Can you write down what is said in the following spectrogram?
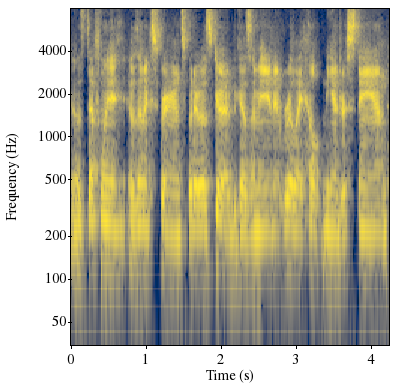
it was definitely it was an experience but it was good because i mean it really helped me understand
